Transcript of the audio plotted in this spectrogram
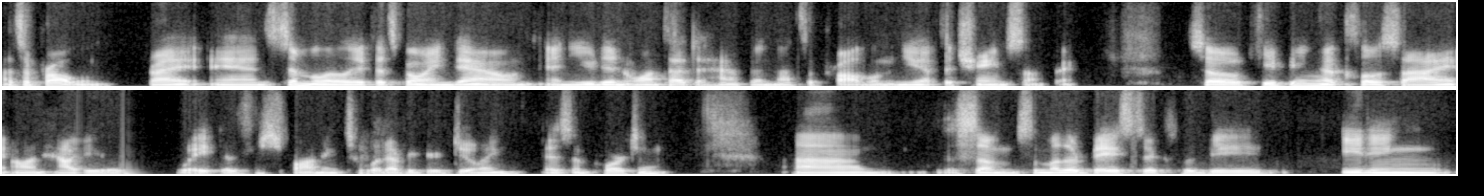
that's a problem, right? And similarly, if it's going down and you didn't want that to happen, that's a problem and you have to change something. So keeping a close eye on how your weight is responding to whatever you're doing is important. Um, some some other basics would be eating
